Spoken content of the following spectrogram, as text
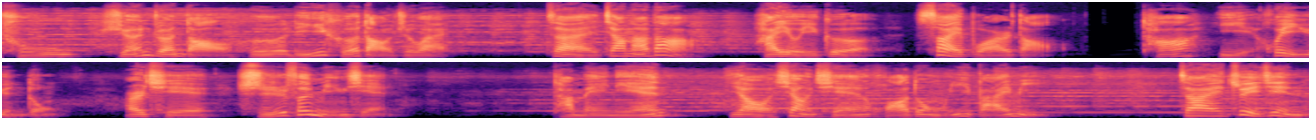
除旋转岛和离合岛之外，在加拿大还有一个塞布尔岛，它也会运动，而且十分明显。它每年要向前滑动一百米，在最近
